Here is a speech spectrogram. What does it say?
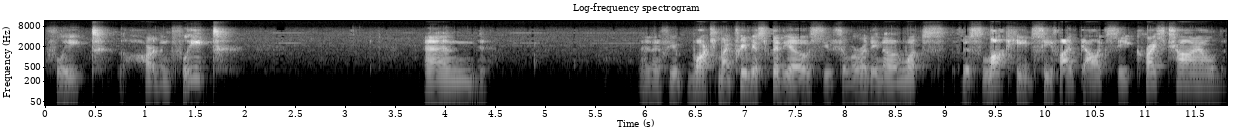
Fleet, the Harden Fleet. And and if you've watched my previous videos, you should have already known what's this Lockheed C5 Galaxy Christchild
